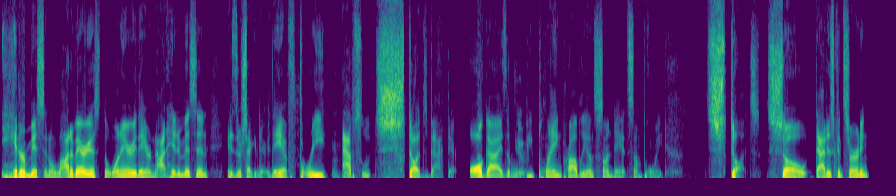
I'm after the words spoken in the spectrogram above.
hit or miss in a lot of areas. The one area they are not hit and miss in is their secondary. They have 3 Mhm. absolute studs back there. All guys that will be playing probably on Sunday at some point. Studs. So that is concerning,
